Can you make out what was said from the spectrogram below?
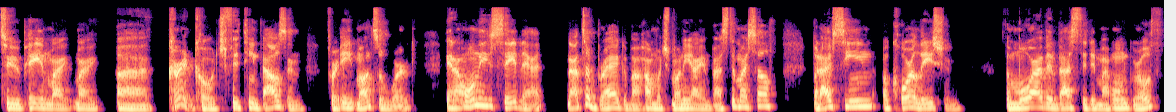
to paying my, my, uh, current coach 15,000 for eight months of work. And I only say that not to brag about how much money I invest in myself, but I've seen a correlation. The more I've invested in my own growth,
